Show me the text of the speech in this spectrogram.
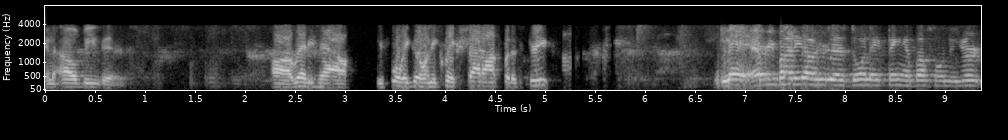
and I'll be there. Already now, before we go, any quick shout outs for the street? Man, everybody out here that's doing their thing in Buffalo, New York,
